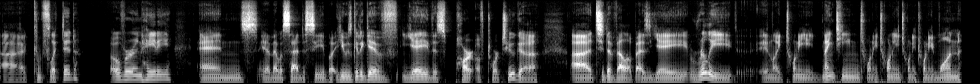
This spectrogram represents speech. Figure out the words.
uh, conflicted over in Haiti and yeah, that was sad to see. But he was going to give Ye this part of Tortuga uh, to develop as Ye really in like 2019, 2020, 2021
